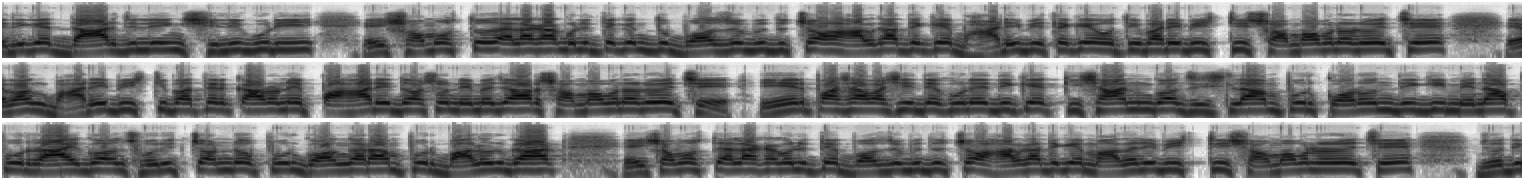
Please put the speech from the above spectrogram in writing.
এদিকে দার্জিলিং, শিলিগুড়ি, এই সমস্ত এলাকাগুলিতে কিন্তু বজ্রবিদ্যুৎ সহ হালকা থেকে ভারী থেকে অতি ভারী বৃষ্টির সম্ভাবনা রয়েছে এবং ভারী বৃষ্টিপাতের কারণে পাহাড়ি ধসও নেমে যাওয়ার সম্ভাবনা রয়েছে। এর পাশাপাশি দেখুন এদিকে কিষানগঞ্জ, ইসলামপুর, করণদিঘি, মেনাপুর, রায়গঞ্জ, হরিশ্চন্দ্রপুর, গঙ্গারামপুর, বালুরঘাট এই সমস্ত এলাকাগুলিতে বজ্রবিদ্যুৎ সহ হালকা থেকে মাঝারি বৃষ্টির সম্ভাবনা রয়েছে। যদি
